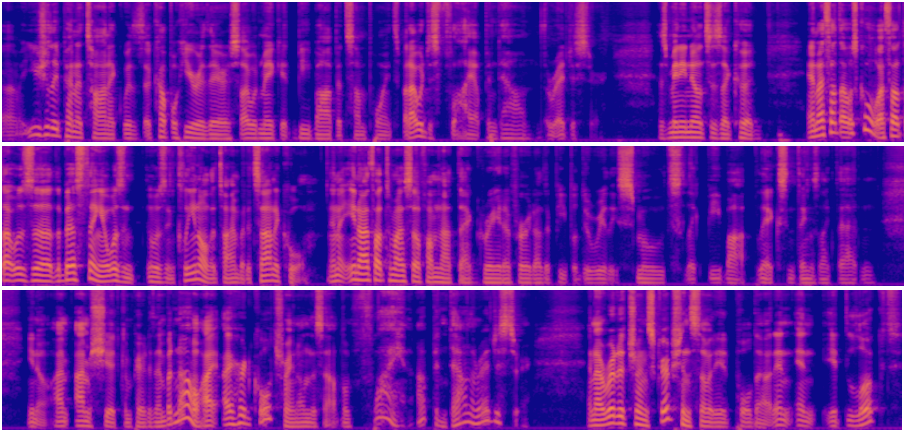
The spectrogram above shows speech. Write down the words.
uh, usually pentatonic with a couple here or there, so I would make it bebop at some points. But I would just fly up and down the register, as many notes as I could, and I thought that was cool. I thought that was uh, the best thing. It wasn't it wasn't clean all the time, but it sounded cool. And I, you know, I thought to myself, I'm not that great. I've heard other people do really smooth, slick bebop licks and things like that, and you know, I'm I'm shit compared to them. But no, I, I heard Coltrane on this album flying up and down the register and I read a transcription somebody had pulled out, and and it looked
